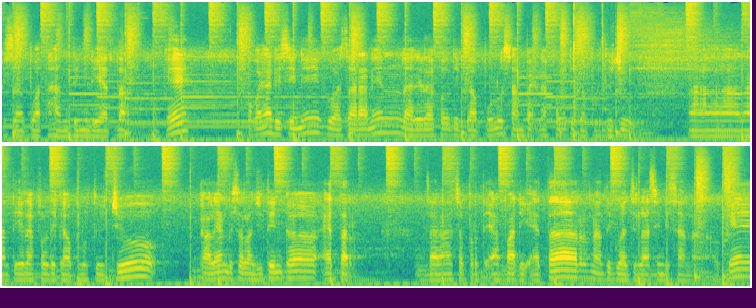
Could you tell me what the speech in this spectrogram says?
bisa buat hunting di ether oke okay? pokoknya di sini gua saranin dari level 30 sampai level 37 nah, nanti level 37 kalian bisa lanjutin ke ether cara seperti apa di ether nanti gua jelasin di sana oke okay?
